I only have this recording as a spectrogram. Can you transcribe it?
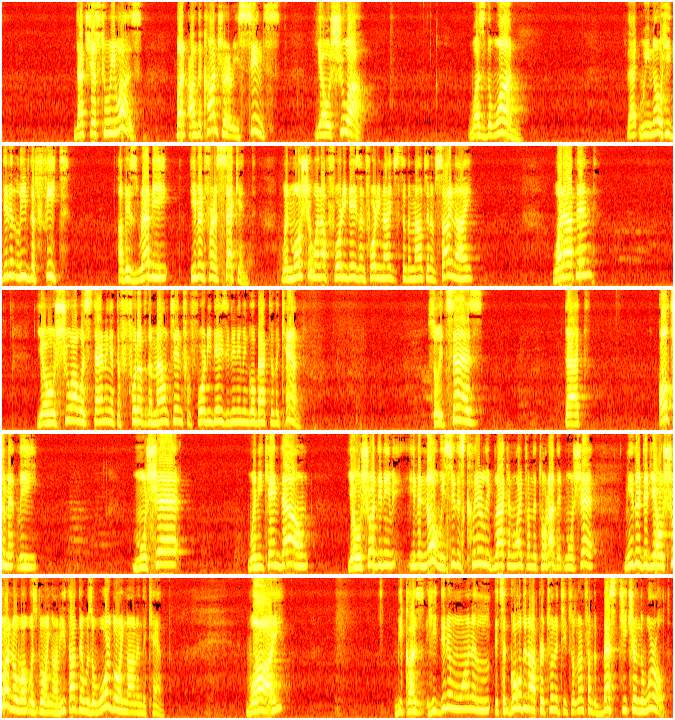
that's just who he was. But on the contrary, since Yehoshua was the one that we know he didn't leave the feet of his Rebbe even for a second. When Moshe went up 40 days and 40 nights to the mountain of Sinai, what happened? Yehoshua was standing at the foot of the mountain for 40 days. He didn't even go back to the camp. So it says that ultimately Moshe, when he came down, Yehoshua didn't even know. We see this clearly black and white from the Torah that Moshe, neither did Yehoshua know what was going on. He thought there was a war going on in the camp. Why? Because he didn't want to, it's a golden opportunity to learn from the best teacher in the world,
